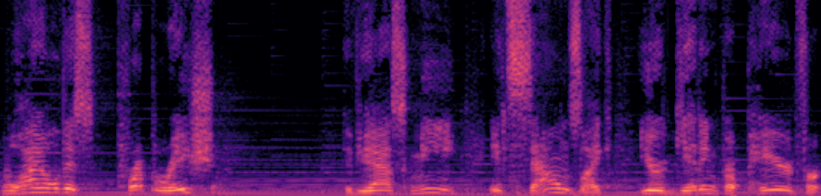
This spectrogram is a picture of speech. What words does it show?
Why all this preparation? If you ask me, it sounds like you're getting prepared for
